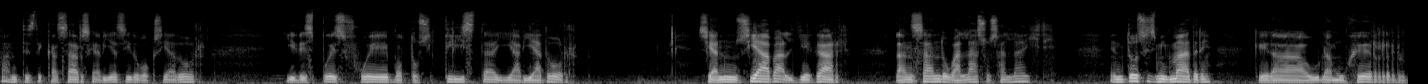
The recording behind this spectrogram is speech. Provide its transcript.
antes de casarse, había sido boxeador y después fue motociclista y aviador, se anunciaba al llegar lanzando balazos al aire. Entonces mi madre, que era una mujer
